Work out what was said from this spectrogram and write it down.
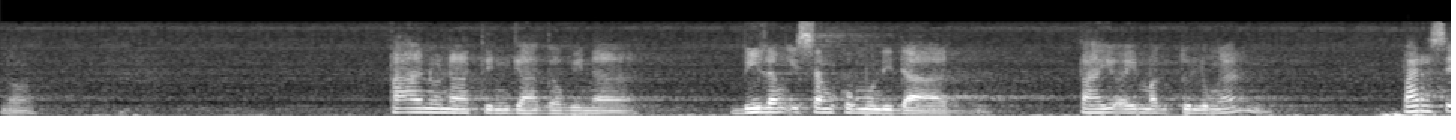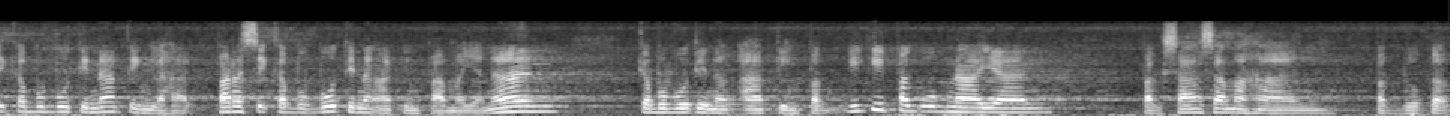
No? Paano natin gagawin na bilang isang komunidad, tayo ay magtulungan para sa ikabubuti nating lahat, para sa ikabubuti ng ating pamayanan, ikabubuti ng ating pagkikipag-ugnayan, pagsasamahan, pagbuka,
